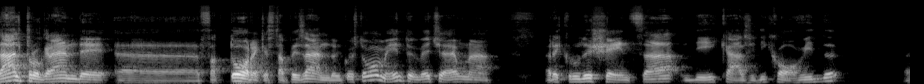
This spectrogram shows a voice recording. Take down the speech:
L'altro grande eh, fattore che sta pesando in questo momento invece è una recrudescenza di casi di Covid. Eh,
